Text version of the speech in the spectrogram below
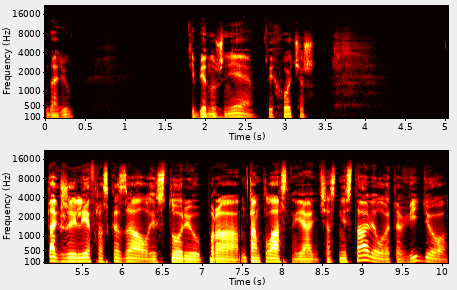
дарю. Тебе нужнее, ты хочешь. Также Лев рассказал историю про... Ну, там классно, я сейчас не ставил это видео,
